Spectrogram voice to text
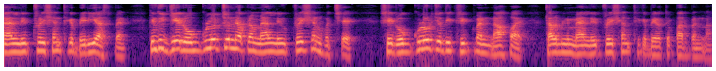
ম্যাল নিউট্রিশন থেকে বেরিয়ে আসবেন। কিন্তু যে রোগগুলোর জন্য আপনার ম্যাল নিউট্রিশন হচ্ছে, সেই রোগগুলোর যদি ট্রিটমেন্ট না হয়, তাহলে আপনি ম্যাল নিউট্রিশন থেকে বেরোতে পারবেন না।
